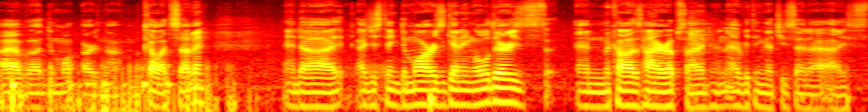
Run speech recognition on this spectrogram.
I have uh, Demar or no, Mikal at seven, and uh, I just think Demar is getting older, he's, and Mikal is higher upside, and everything that you said, I, I s-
